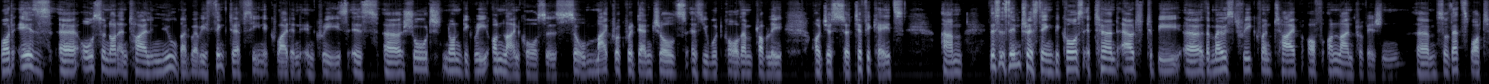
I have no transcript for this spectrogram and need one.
What is uh, also not entirely new, but where we think to have seen a quite an increase is uh, short non-degree online courses. So micro-credentials, as you would call them probably, or just certificates. Um, this is interesting because it turned out to be uh, the most frequent type of online provision. Um, so that's what,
